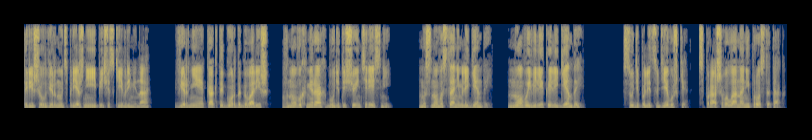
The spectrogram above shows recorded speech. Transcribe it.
ты решил вернуть прежние эпические времена? Вернее, как ты гордо говоришь, в новых мирах будет еще интересней. Мы снова станем легендой, новой великой легендой? Судя по лицу девушки, спрашивала она не просто так.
